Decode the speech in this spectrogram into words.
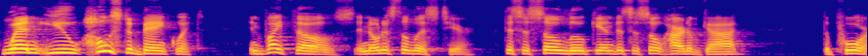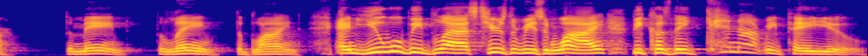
when you host a banquet, invite those, and notice the list here. This is so Lucan, this is so heart of God. The poor, the maimed, the lame, the blind. And you will be blessed. Here's the reason why because they cannot repay you,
